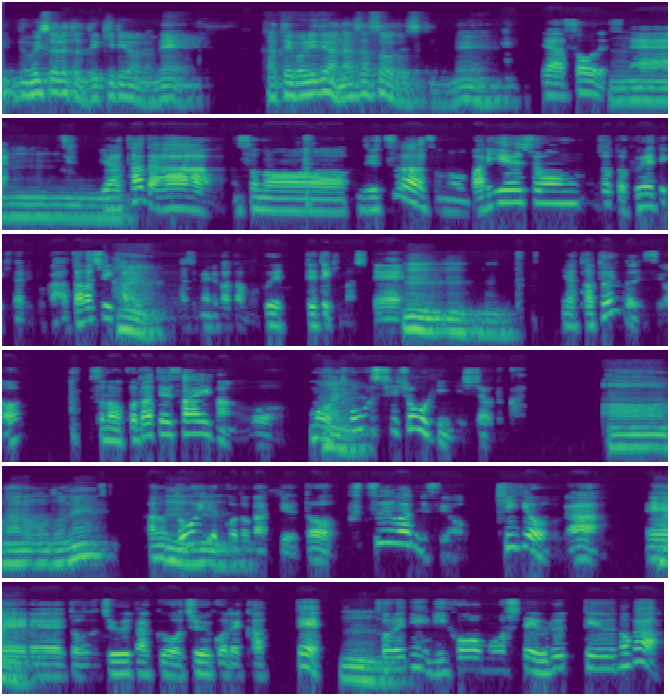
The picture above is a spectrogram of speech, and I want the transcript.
おいそれとできるようなね、カテゴリーではなさそうですけどね。いや、そうですね。うん。いや、ただ、その、実はそのバリエーションちょっと増えてきたりとか、新しいカテゴリー始める方も増え、出てきまして、いうんうん。や、例えばですよ、その戸建て再販をもはい。う投資商品にしちゃうとか、ああ、なるほどね。あの、うんうん。どういうことかっていうと、普通はですよ、企業が、えっ、と、住宅を中古で買って、うん。それにリフォームをして売るっていうのが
